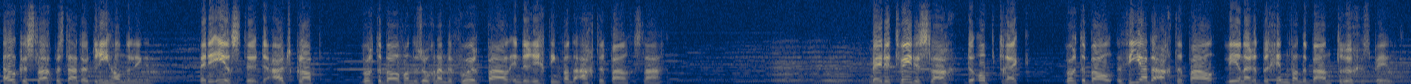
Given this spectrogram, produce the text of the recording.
Elke slag bestaat uit drie handelingen. Bij de eerste, de uitklap, wordt de bal van de zogenaamde voorpaal in de richting van de achterpaal geslagen. Bij de tweede slag, de optrek, wordt de bal via de achterpaal weer naar het begin van de baan teruggespeeld.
